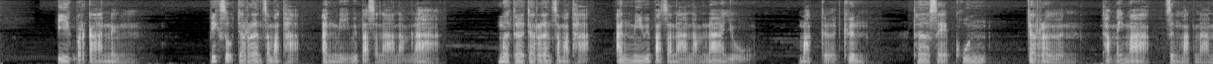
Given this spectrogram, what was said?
2. อีกประการหนึ่ง ภิกษุเจริญสมถะอันมีวิปัสสนานำหน้า เมื่อเธอเจริญสมถะอันมีวิปัสสนานำหน้าอยู่ มักเกิดขึ้น เธอเสพคุ้น เจริญทำให้มากซึ่งมักนั้น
